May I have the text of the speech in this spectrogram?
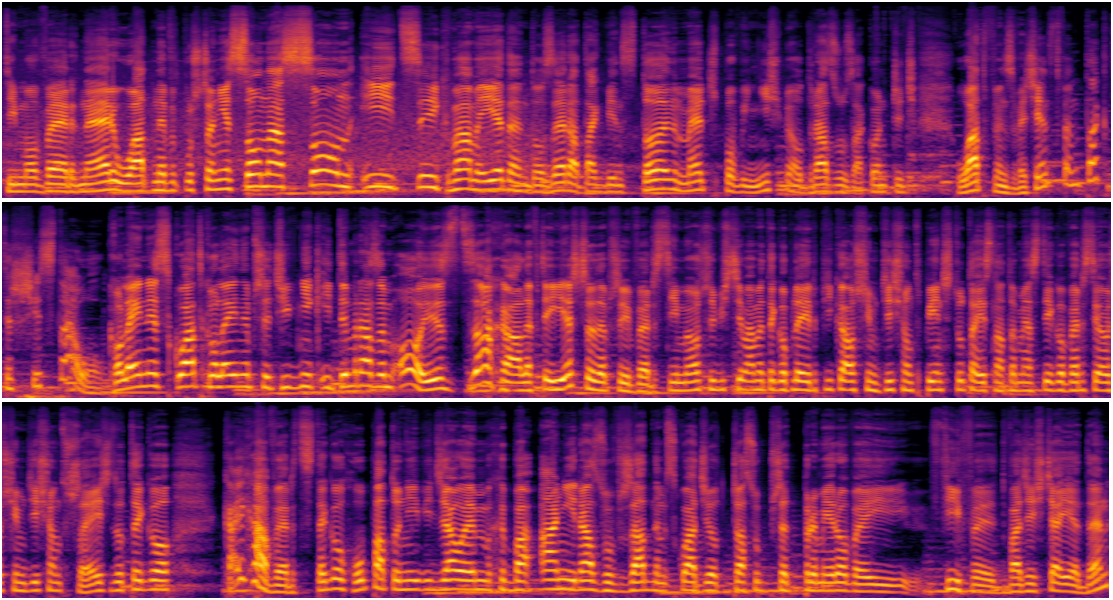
Timo Werner, ładne wypuszczenie Sona, Son i cyk, mamy 1 do 0, tak więc ten mecz powinniśmy od razu zakończyć łatwym zwycięstwem, tak też się stało. Kolejny skład, kolejny przeciwnik i tym razem, o, jest Zacha, ale w tej jeszcze lepszej wersji. My oczywiście mamy tego player pika 85, tutaj jest natomiast jego wersja 86, do tego Kai Havertz, tego chłopa to nie widziałem chyba ani razu w żadnym składzie od czasu przedpremierowej FIFA 21,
